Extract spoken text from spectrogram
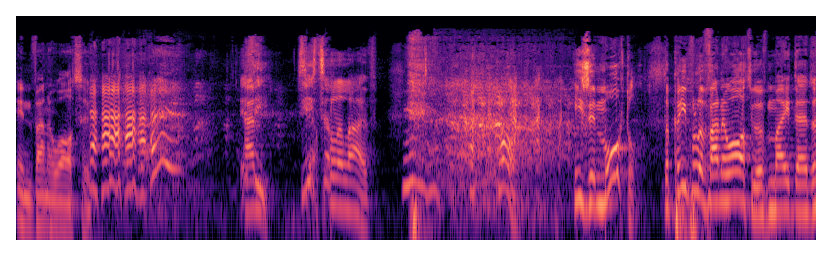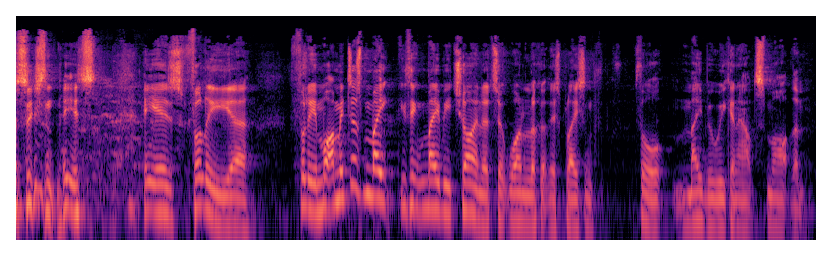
in Vanuatu. Is he? Is he still alive? Oh, he's immortal. The people of Vanuatu have made their decision. He is, he is fully, uh, fully immortal. I mean, it does make you think maybe China took one look at this place and th- thought maybe we can outsmart them.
